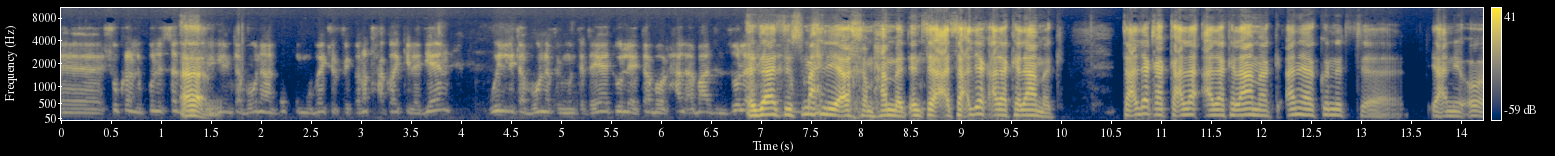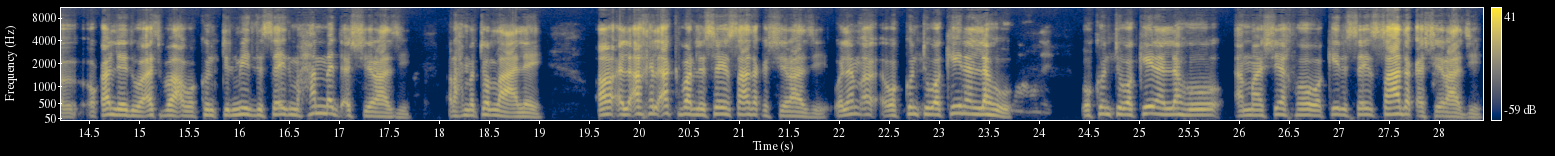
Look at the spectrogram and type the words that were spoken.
آه، شكرا لكل السادة آه. اللي تابعونا على البث المباشر في قناة حقائق الأديان واللي تابعونا في المنتديات واللي يتابعوا الحلقة بعد نزولها. يبقى تسمح لي يا أخ محمد أنت تعليق على كلامك. تعليقك على على كلامك. أنا كنت يعني أقلد وأتبع وكنت تلميذ للسيد محمد الشيرازي رحمة الله عليه. الأخ الأكبر للسيد صادق الشيرازي ولم وكنت وكيلا له. وكنت وكيلا له أما الشيخ فهو وكيل السيد صادق الشيرازي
